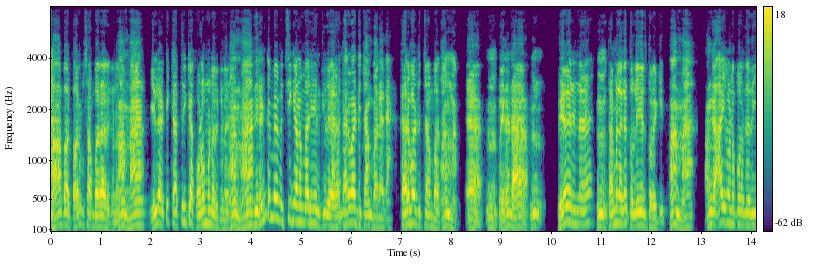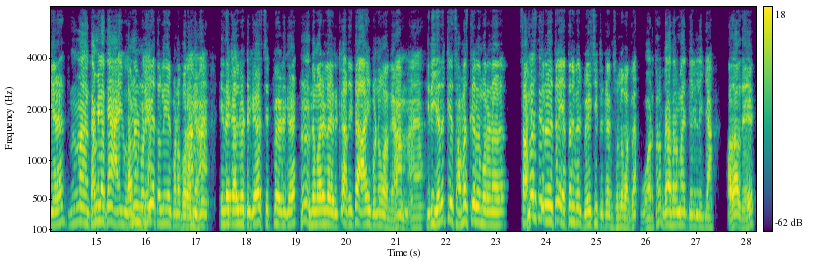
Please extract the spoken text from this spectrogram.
சாம்பார் பருப்பு சாம்பாரா இருக்கணும். ஆமா. இல்லாட்டி கத்திரிக்காய் குழம்புன்னு இருக்கணும். ஆமா. இது ரெண்டுமே மிக்சிங் ஆன மாதிரியே இருக்குது. கருவாட்டு சாம்பார் அதான். கருவாட்டு சாம்பார். ஆமா. இப்ப என்னன்னா. பேர் என்ன. தமிழக தொல்லியல் துறைக்கு. ஆமா. அங்க ஆய்வு பண்ண போறது எதைய தமிழத்தான் ஆய்வு. தமிழ் மொழியே தொல்லியல் பண்ண போறாங்க. இந்த கல்வெட்டுக சிற்பேடுக. இந்த மாதிரி எல்லாம் இருக்கு. அதைத்தான் ஆய்வு பண்ணுவாங்க. இது எதுக்கு சமஸ்கிருதம் வரணும் சமஸ்கிருதத்துல எத்தனை பேர் பேசிட்டு இருக்காங்கன்னு சொல்லுவாங்களா ஒருத்தரும் பேசுற மாதிரி தெரியலையா? அதாவது.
